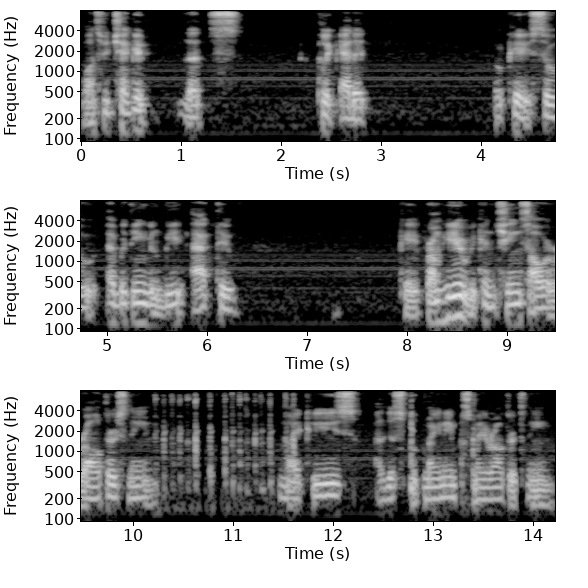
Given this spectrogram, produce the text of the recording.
once we check it let's click edit. Okay so everything will be active. Okay from here we can change our router's name. In my case I'll just put my name as my router's name.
